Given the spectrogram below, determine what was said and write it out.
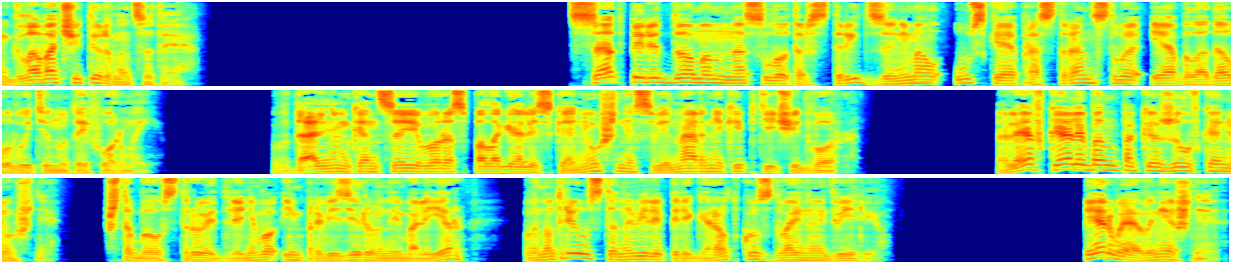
Глава 14 Сад перед домом на Слоттер-стрит занимал узкое пространство и обладал вытянутой формой. В дальнем конце его располагались конюшня, свинарник и птичий двор. Лев Калибан пока жил в конюшне. Чтобы устроить для него импровизированный вольер, внутри установили перегородку с двойной дверью. Первая, внешняя,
